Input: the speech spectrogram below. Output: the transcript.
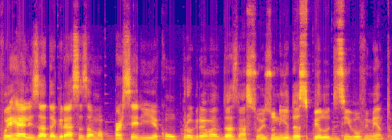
foi realizada graças a uma parceria com o Programa das Nações Unidas pelo Desenvolvimento.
